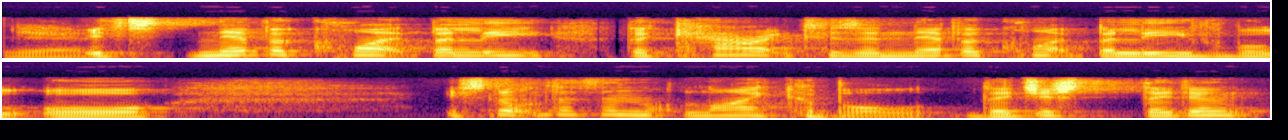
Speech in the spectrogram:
Yeah, It's never quite believe the characters are never quite believable, or it's not that they're not likable. They're just they don't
